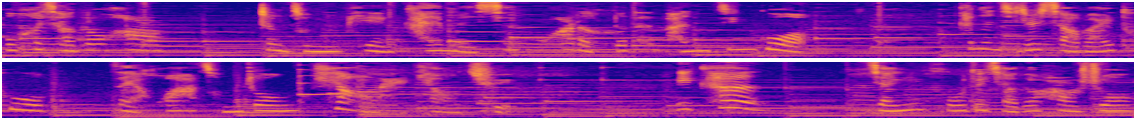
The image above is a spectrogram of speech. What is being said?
符和小逗号正从一片开满鲜花的河滩旁经过，看见几只小白兔在花丛中跳来跳去。你看，小音符对小逗号说：“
